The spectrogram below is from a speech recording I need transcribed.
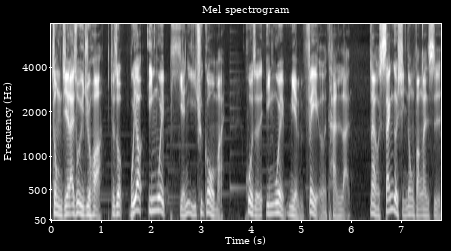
总结来说一句话，叫做不要因为便宜去购买，或者因为免费而贪婪。那有三个行动方案是：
